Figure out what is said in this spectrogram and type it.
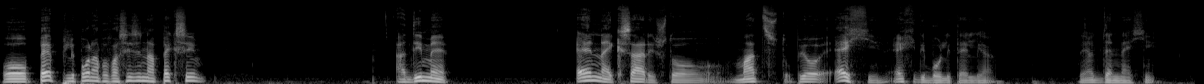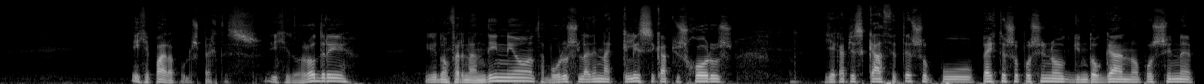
Ο Πεπ λοιπόν αποφασίζει να παίξει αντί με ένα εξάρι στο μάτς το οποίο έχει, έχει την πολυτέλεια. Δεν είναι ότι δεν έχει. Είχε πάρα πολλούς παίχτες. Είχε τον Ρόντρι είχε τον Φερναντίνιο. Θα μπορούσε δηλαδή να κλείσει κάποιους χώρους για κάποιες κάθετες όπου παίχτες όπως είναι ο Γκιντογκάν όπως είναι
